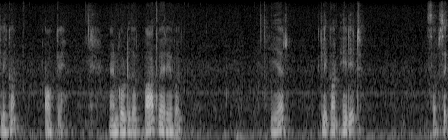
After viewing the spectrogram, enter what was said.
Click on okay and go to the path variable here click on edit सबसे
